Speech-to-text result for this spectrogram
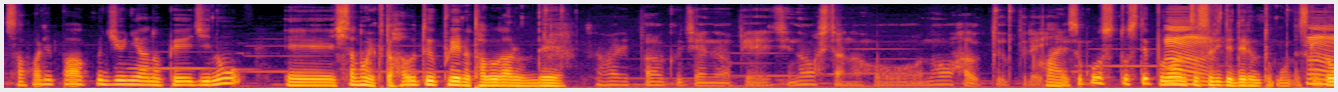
サファリパークジュニアのページの、えー下の方行くと How to Play のタブがあるんで、サファリパークジェのページの下の方の How to Play。はい、そこを押すとステップ1、2、3で出ると思うんですけど、う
